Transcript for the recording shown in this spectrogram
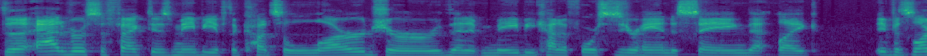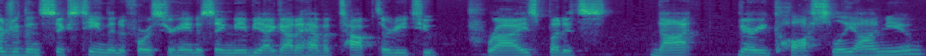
The adverse effect is maybe if the cut's larger, then it maybe kind of forces your hand to saying that like if it's larger than 16, then it forces your hand to saying maybe I got to have a top 32 prize, but it's not very costly on you.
